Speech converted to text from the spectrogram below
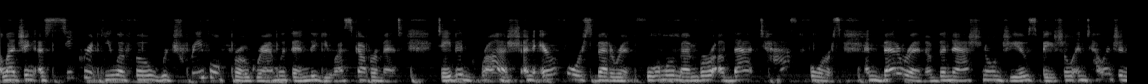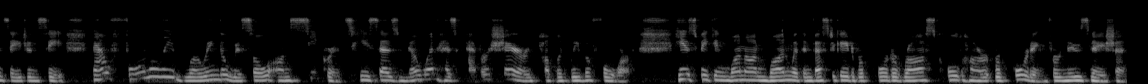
alleging a secret UFO retrieval program within the U.S. government. David Grusch, an Air Force veteran, former member of that task force, and veteran of the National Geospatial Intelligence intelligence agency, now formally blowing the whistle on secrets he says no one has ever shared publicly before. He is speaking one on one with investigative reporter Ross Coulthart reporting for News Nation.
